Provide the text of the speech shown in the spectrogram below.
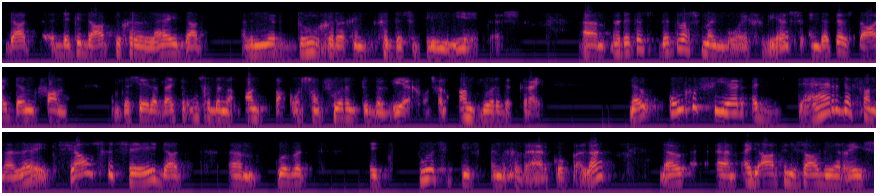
dat dit het daartoe gelei dat hulle meer doelgerig en gedissiplineerd is. Ehm um, nou dit is dit was vir my mooi geweest en dit is daai ding van om te sê dat luister ons gaan dinge aanpak, ons gaan vorentoe beweeg, ons gaan antwoorde kry. Nou ongeveer 'n derde van hulle het selfs gesê dat ehm um, COVID het positief ingewerk op hulle. Nou ehm um, uit die aard van die saak die res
